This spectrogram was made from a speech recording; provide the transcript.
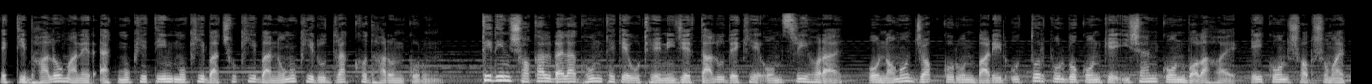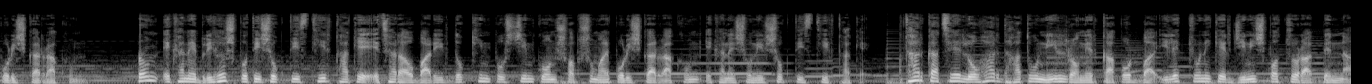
একটি ভালো মানের একমুখী, তিনমুখী বা ছুখী বা নমুখী রুদ্রাক্ষ ধারণ করুন। প্রতিদিন সকালবেলা ঘুম থেকে উঠে নিজের তালু দেখে ওম শ্রীহরায় ও নম জপ করুন বাড়ির উত্তর পূর্ব কোণকে ঈশান কোণ বলা হয়, এই কোণ সবসময় পরিষ্কার রাখুন। কারণ এখানে বৃহস্পতি শক্তি স্থির থাকে, এছাড়াও বাড়ির দক্ষিণ পশ্চিম কোণ সবসময় পরিষ্কার রাখুন, এখানে শনির শক্তি স্থির থাকে। মাথার কাছে লোহার ধাতু নীল রঙের কাপড় বা ইলেকট্রনিকের জিনিসপত্র রাখবেন না,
